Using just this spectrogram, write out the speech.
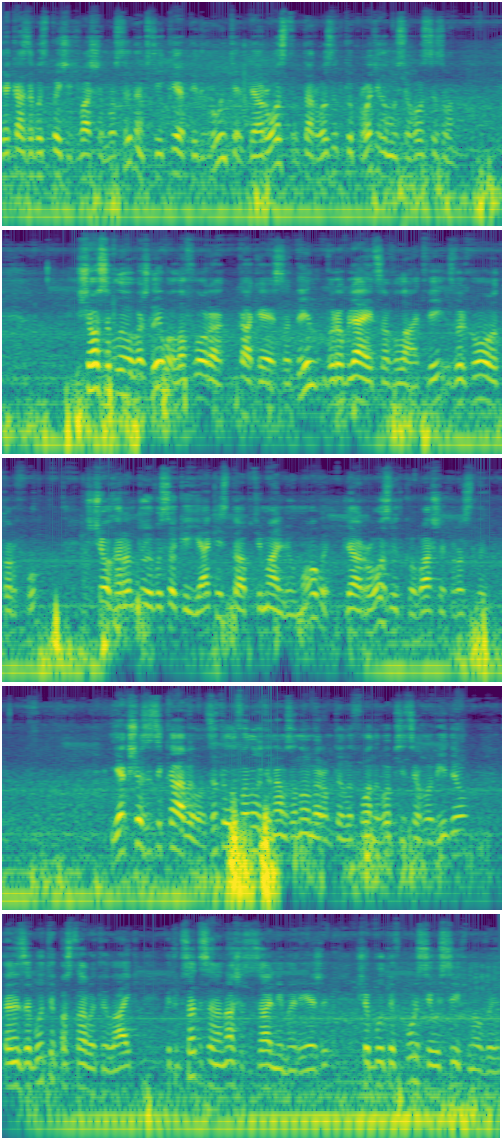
яка забезпечить вашим рослинам стійке підґрунтя для росту та розвитку протягом усього сезону. Що особливо важливо, Лафлора ККС-1 виробляється в Латвії з верхового торфу, що гарантує високу якість та оптимальні умови для розвитку ваших рослин. Якщо зацікавило, зателефонуйте нам за номером телефону в описі цього відео та не забудьте поставити лайк, підписатися на наші соціальні мережі, щоб бути в курсі усіх новин.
